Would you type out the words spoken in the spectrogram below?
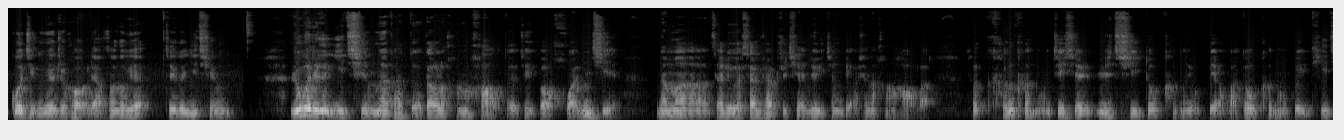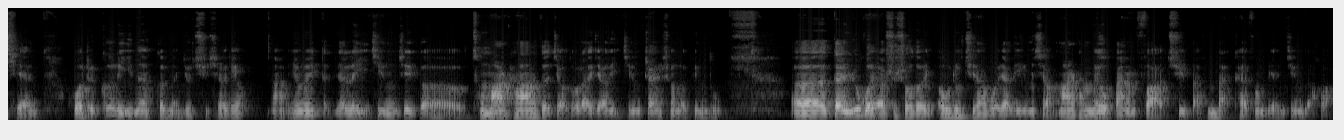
过几个月之后，两三个月，这个疫情，如果这个疫情呢，它得到了很好的这个缓解，那么在六月三十号之前就已经表现得很好了，所以很可能这些日期都可能有变化，都可能会提前或者隔离呢，根本就取消掉啊，因为人类已经这个从马耳他的角度来讲，已经战胜了病毒，呃，但如果要是受到欧洲其他国家的影响，马耳他没有办法去百分百开放边境的话。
